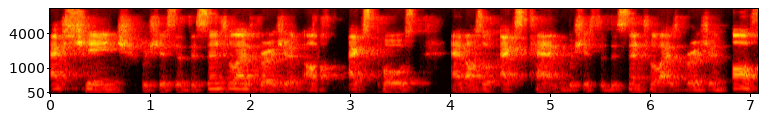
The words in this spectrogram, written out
Exchange, which is the decentralized version of XPOS, and also XCAN, which is the decentralized version of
